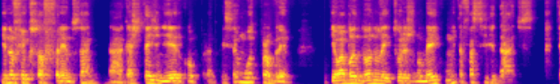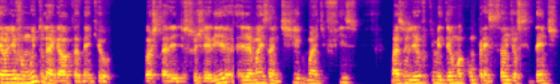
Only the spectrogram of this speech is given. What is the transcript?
e não fico sofrendo, sabe? Ah, gastei dinheiro comprando. Isso é um outro problema. Eu abandono leituras no meio com muita facilidade. Tem um livro muito legal também que eu gostaria de sugerir. Ele é mais antigo, mais difícil, mas um livro que me deu uma compreensão de Ocidente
